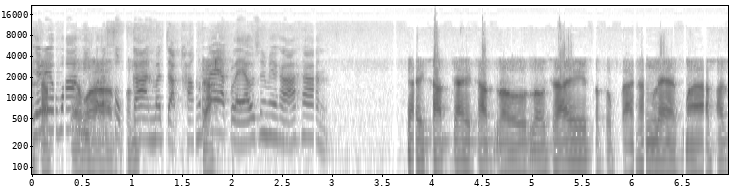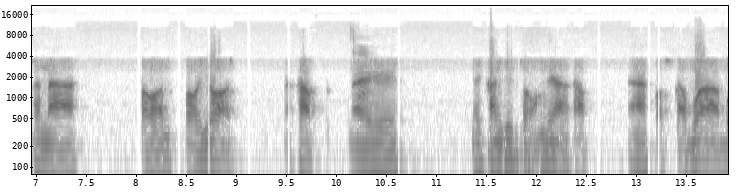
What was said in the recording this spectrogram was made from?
เรียกได้ว่ามีประสบการณ์มาจากครั้งแรกแล้วใช่ไหมคะท่าน ใช่ครับใช่ครับเราเราใช้ประสบการณ์ครั้งแรกมาพัฒนาต่อต่อยอดนะครับ ในในครั้งที่สองเนี่ยครับนะฮะกกับว่าบ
